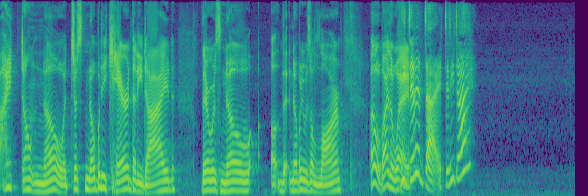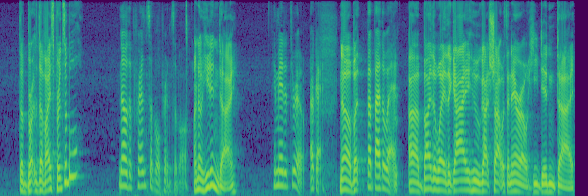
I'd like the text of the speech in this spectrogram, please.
I don't know. It just nobody cared that he died. There was no uh, th- nobody was alarmed. Oh, by the way, He didn't die. Did he die? the the vice principal. No, the principal principal. Oh no, he didn't die. He made it through. Okay. No, but But by the way, uh, by the way, the guy who got shot with an arrow, he didn't die.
